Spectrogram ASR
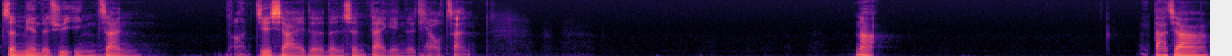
正面的去迎战啊，接下来的人生带给你的挑战。那大家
